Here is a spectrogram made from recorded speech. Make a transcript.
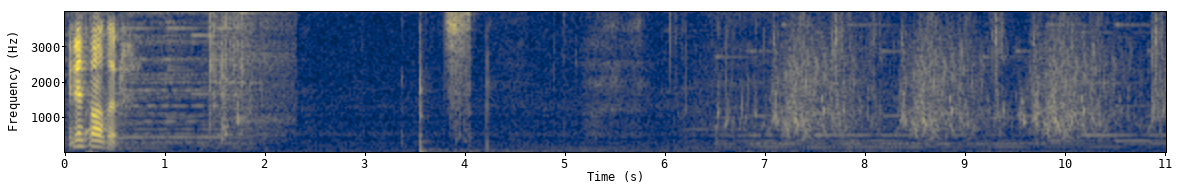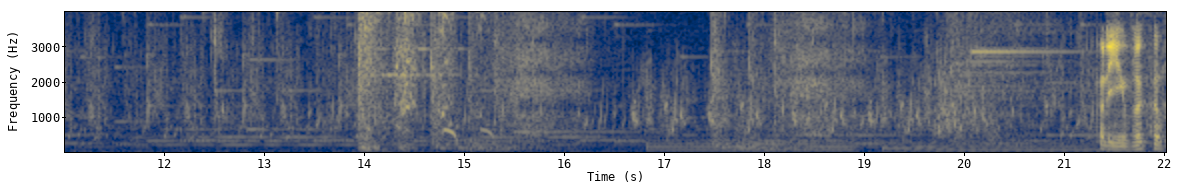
In het water. Oh, die ging.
